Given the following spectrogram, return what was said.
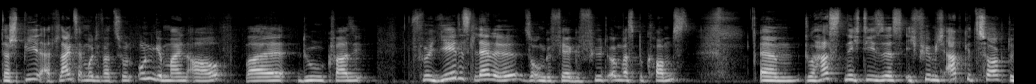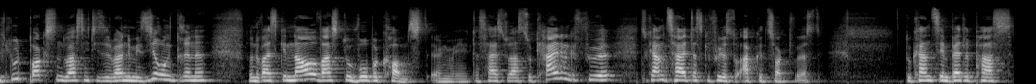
das Spiel als Langzeitmotivation ungemein auf, weil du quasi für jedes Level so ungefähr gefühlt irgendwas bekommst. Ähm, du hast nicht dieses, ich fühle mich abgezockt durch Lootboxen, du hast nicht diese Randomisierung drin, sondern du weißt genau, was du wo bekommst irgendwie. Das heißt, du hast zu keinem Gefühl, zu keiner Zeit das Gefühl, dass du abgezockt wirst. Du kannst den Battle Pass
